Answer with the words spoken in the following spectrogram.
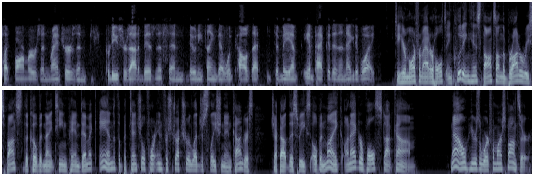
put farmers and ranchers and producers out of business and do anything that would cause that to be impacted in a negative way. To hear more from Aderholt, including his thoughts on the broader response to the COVID 19 pandemic and the potential for infrastructure legislation in Congress, check out this week's open mic on agripulse.com. Now, here's a word from our sponsor.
